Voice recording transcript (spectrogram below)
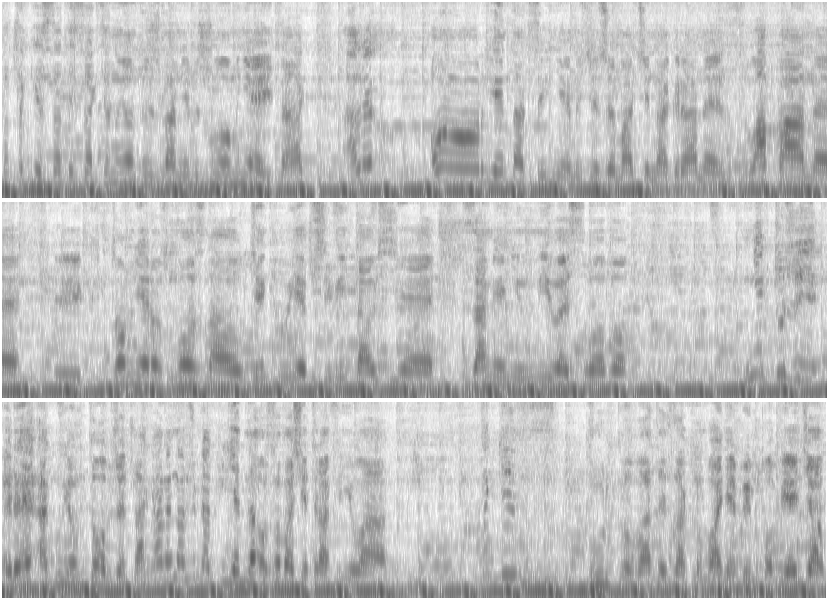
to takie satysfakcjonujące już dla mnie by było mniej, tak? Ale orientacyjnie myślę, że macie nagrane, złapane. Y, Kto mnie rozpoznał, dziękuję, przywitał się, zamienił miłe słowo. Niektórzy reagują dobrze, tak? Ale na przykład jedna osoba się trafiła. Takie burkowate zachowanie bym powiedział.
